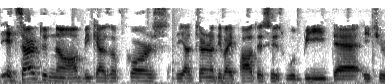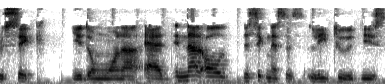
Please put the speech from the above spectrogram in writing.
It's hard to know because, of course, the alternative hypothesis would be that if you're sick, you don't want to add, and not all the sicknesses lead to this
